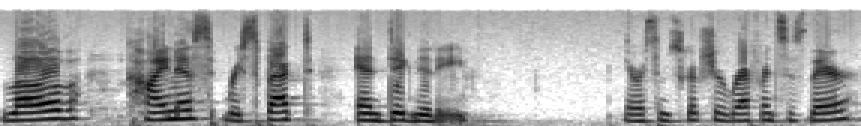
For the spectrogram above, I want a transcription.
love, kindness, respect, and dignity. There are some scripture references there.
